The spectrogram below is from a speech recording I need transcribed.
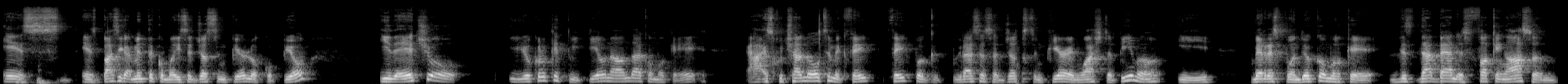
es, es básicamente como dice Justin Pierre, lo copió. Y de hecho, yo creo que tuiteé una onda como que, ah, escuchando Ultimate Fake, Facebook gracias a Justin Pierre en Watch the Pimo y me respondió como que, This, that band is fucking awesome.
